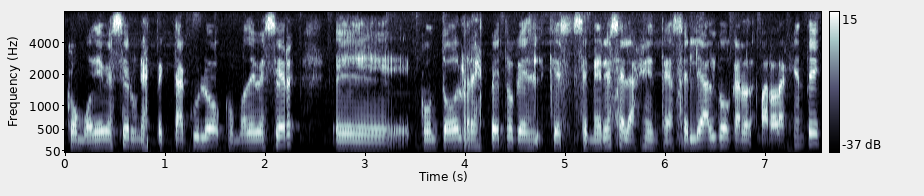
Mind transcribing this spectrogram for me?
como debe ser un espectáculo, como debe ser eh, con todo el respeto que, que, se merece la gente, hacerle algo para la gente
